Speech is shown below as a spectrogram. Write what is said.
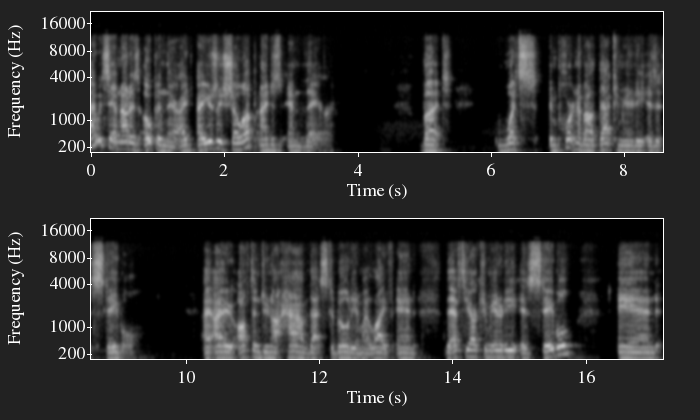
I would say I'm not as open there. I, I usually show up and I just am there. But what's important about that community is it's stable. I, I, often do not have that stability in my life, and the FTR community is stable, and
